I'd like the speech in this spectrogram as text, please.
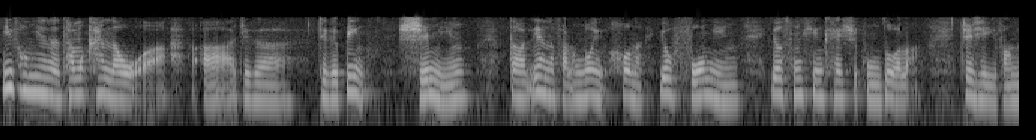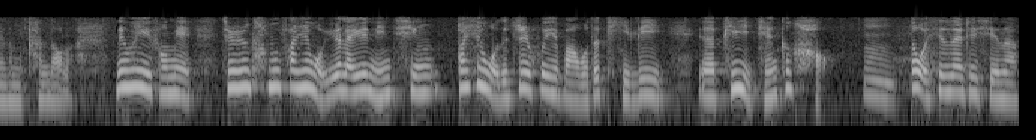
一方面呢，他们看到我啊这个这个病实名。到练了法轮功以后呢，又复明，又重新开始工作了。这些一方面他们看到了，另外一方面就是他们发现我越来越年轻，发现我的智慧吧，我的体力呃比以前更好。嗯，那我现在这些呢，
